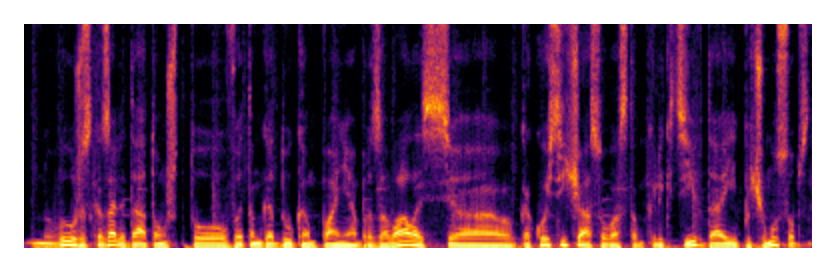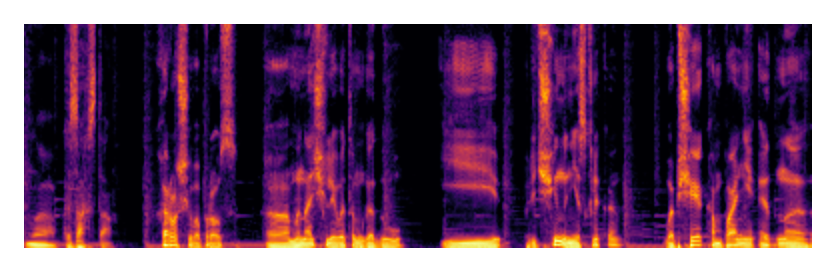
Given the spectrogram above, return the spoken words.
вы уже сказали, да, о том, что в этом году компания образовалась. А, какой сейчас у вас там коллектив, да, и почему, собственно, Казахстан? Хороший вопрос. Э, Мы начали в этом году, и причины несколько. Вообще компания Эдна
